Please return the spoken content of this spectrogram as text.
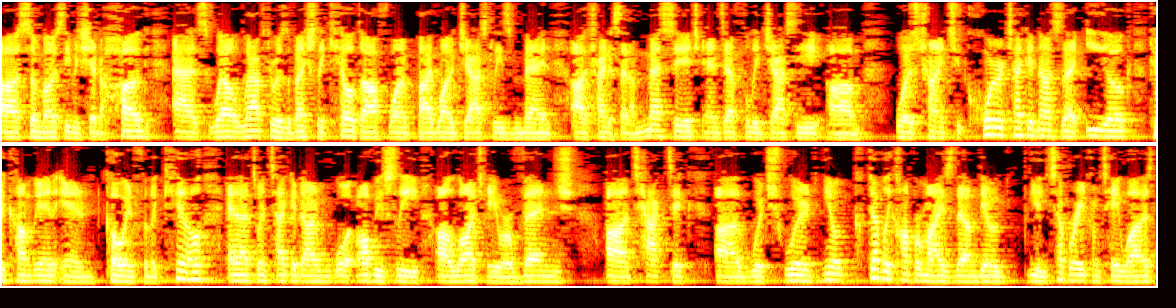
uh, some moments, even shared a hug as well. Lafter was eventually killed off one, by one of Jasley's men, uh, trying to send a message, and definitely Jasley, um, was trying to corner Tekkadan so that Iok could come in and go in for the kill, and that's when Tekkadan will obviously uh, launch a revenge uh, tactic, uh, which would, you know, definitely compromise them. They would be separated from Teiwaz.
